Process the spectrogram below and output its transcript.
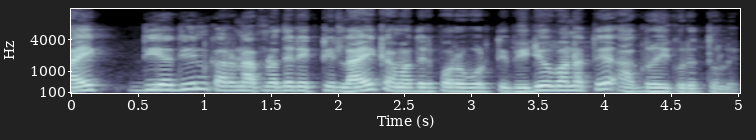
লাইক দিয়ে দিন, কারণ আপনাদের একটি লাইক আমাদের পরবর্তী ভিডিও বানাতে আগ্রহী করে তোলে।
